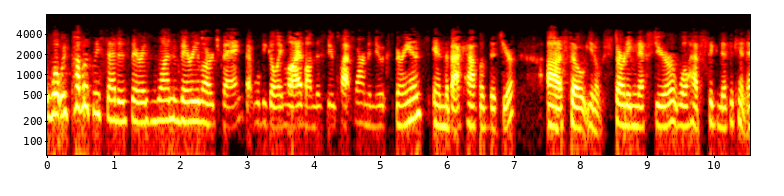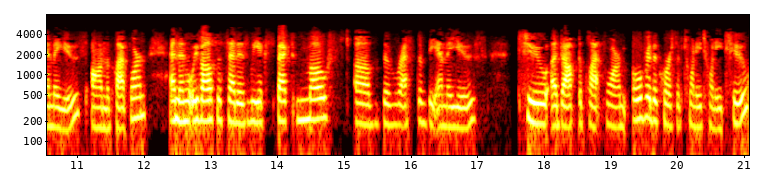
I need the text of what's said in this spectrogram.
What we've publicly said is there is one very large bank that will be going live on this new platform and new experience in the back half of this year. Uh so you know starting next year, we'll have significant MAUs on the platform. And then what we've also said is we expect most of the rest of the MAUs to adopt the platform over the course of 2022,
